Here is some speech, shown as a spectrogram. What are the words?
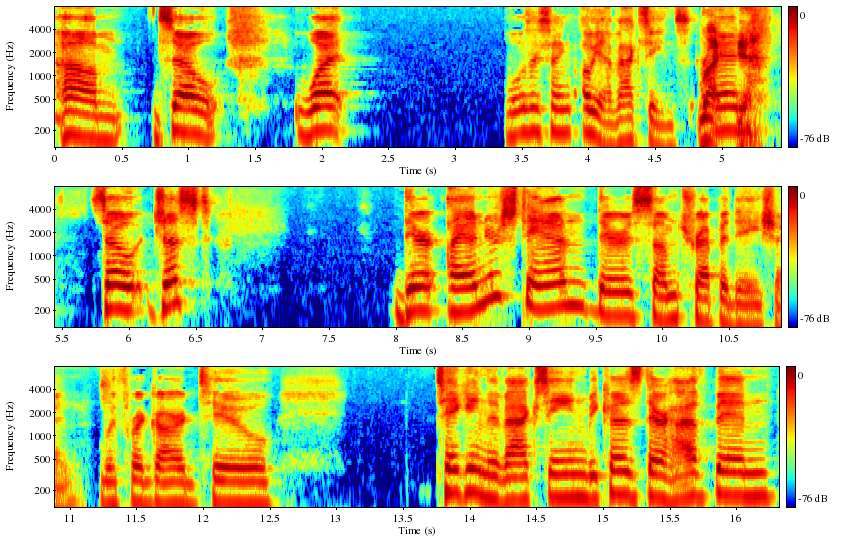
um, so what what was I saying? Oh yeah, vaccines. Right. And yeah. So just there I understand there's some trepidation with regard to taking the vaccine because there have been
